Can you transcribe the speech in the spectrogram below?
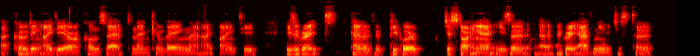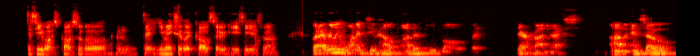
a, coding idea or concept and then conveying that. I find he he's a great kind of people are just starting out. He's a, a, a great avenue just to to see what's possible, and uh, he makes it look also easy as well. But I really wanted to help other people with their projects, um, and so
